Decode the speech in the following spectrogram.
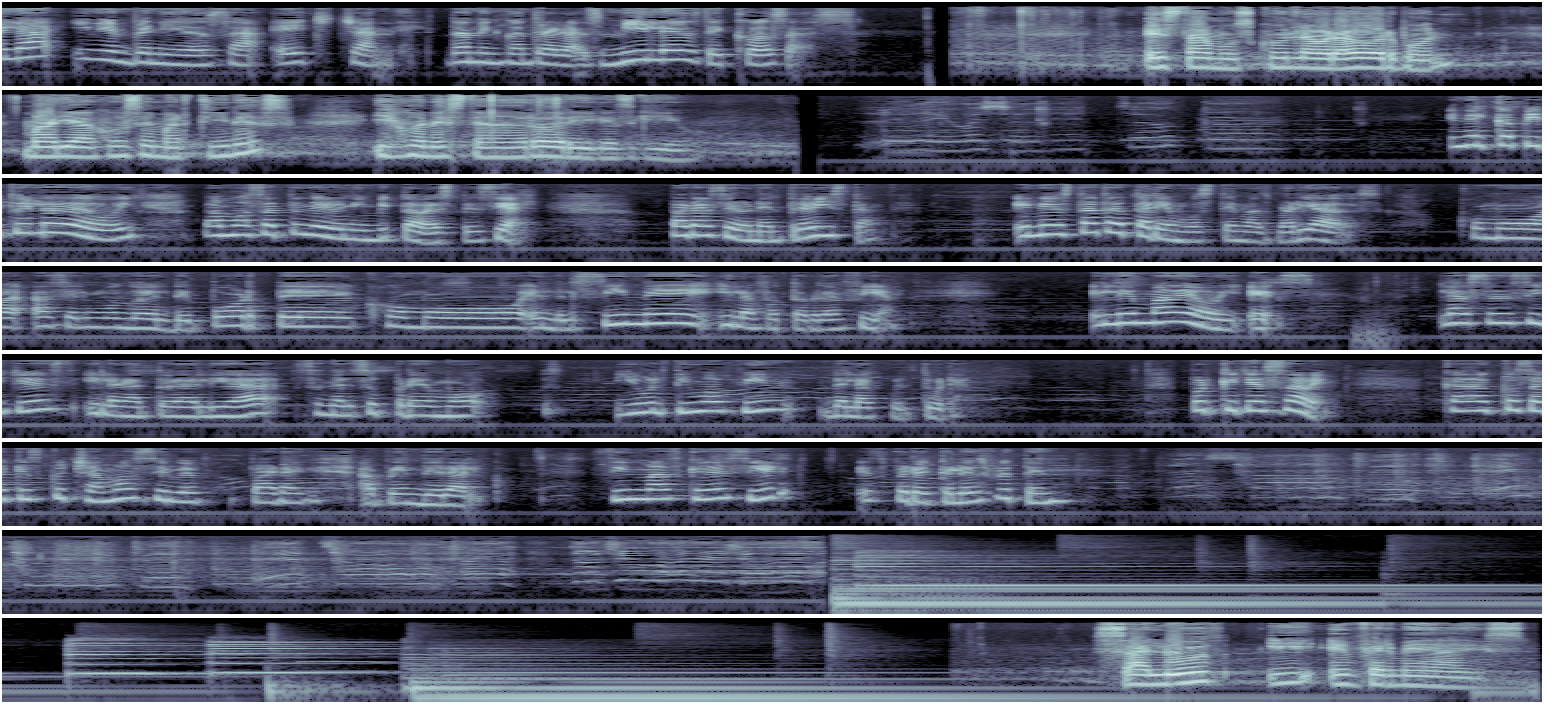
Hola y bienvenidos a H Channel, donde encontrarás miles de cosas. Estamos con Laura Borbón, María José Martínez y Juan Esteban Rodríguez Guío. En el capítulo de hoy vamos a tener un invitado especial para hacer una entrevista. En esta trataremos temas variados, como hacia el mundo del deporte, como el del cine y la fotografía. El lema de hoy es la sencillez y la naturalidad son el supremo y último fin de la cultura. Porque ya saben, cada cosa que escuchamos sirve para aprender algo. Sin más que decir, espero que lo disfruten. Salud y enfermedades.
